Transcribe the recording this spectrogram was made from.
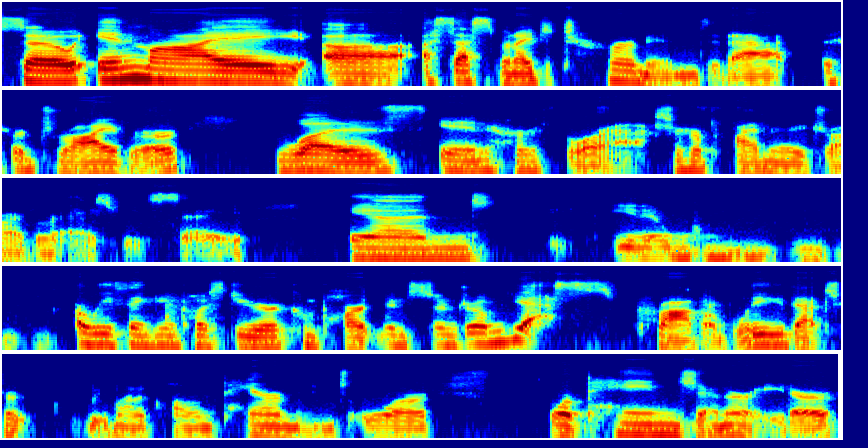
So in my uh, assessment, I determined that her driver was in her thorax or her primary driver, as we say. And, you know, are we thinking posterior compartment syndrome? Yes, probably. That's what we want to call impairment or or pain generator.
